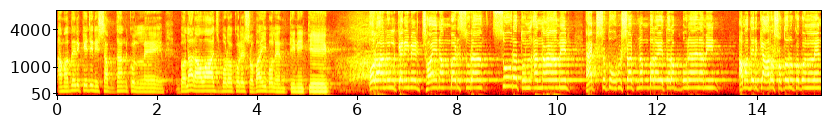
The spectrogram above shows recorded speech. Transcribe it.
আমাদেরকে যিনি সাবধান করলেন, গলার আওয়াজ বড় করে সবাই বলেন, তিনি কে? কোরআনুল করিমের ছয় নম্বর সুরা, সুরাতুল আনআমের একশত উনষাট নম্বর আয়তে আমাদেরকে আরও সতর্ক করলেন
